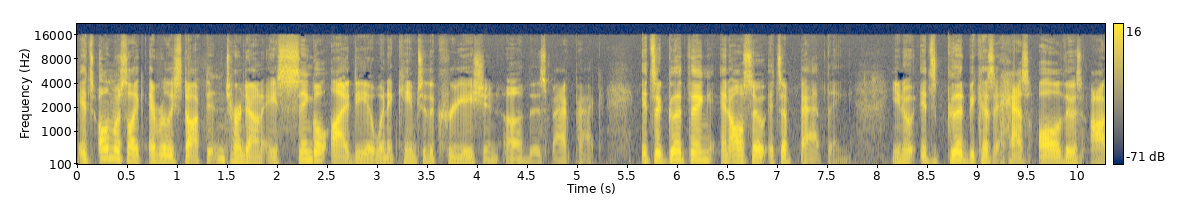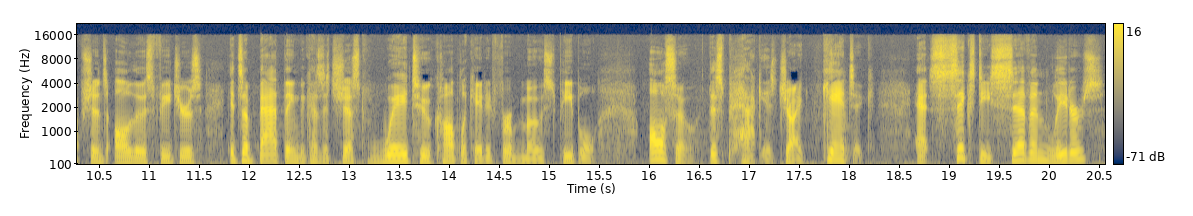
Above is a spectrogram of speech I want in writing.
It's almost like Eberlestock didn't turn down a single idea when it came to the creation of this backpack. It's a good thing and also it's a bad thing. You know, it's good because it has all of those options, all of those features. It's a bad thing because it's just way too complicated for most people. Also, this pack is gigantic. At 67 liters,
